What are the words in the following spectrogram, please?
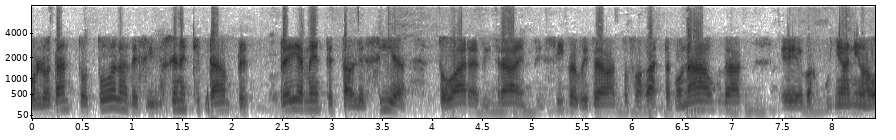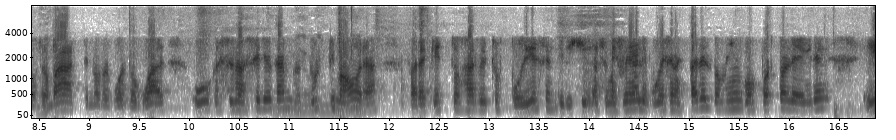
Por lo tanto, todas las designaciones que estaban pre- previamente establecidas, Tobar arbitraba, en principio arbitraba Antofagasta con Audax, eh, Bascuñán iba a otra parte, no recuerdo cuál, hubo que hacer una serie de cambios de última hora para que estos árbitros pudiesen dirigir la semifinal y pudiesen estar el domingo en Puerto Alegre y,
